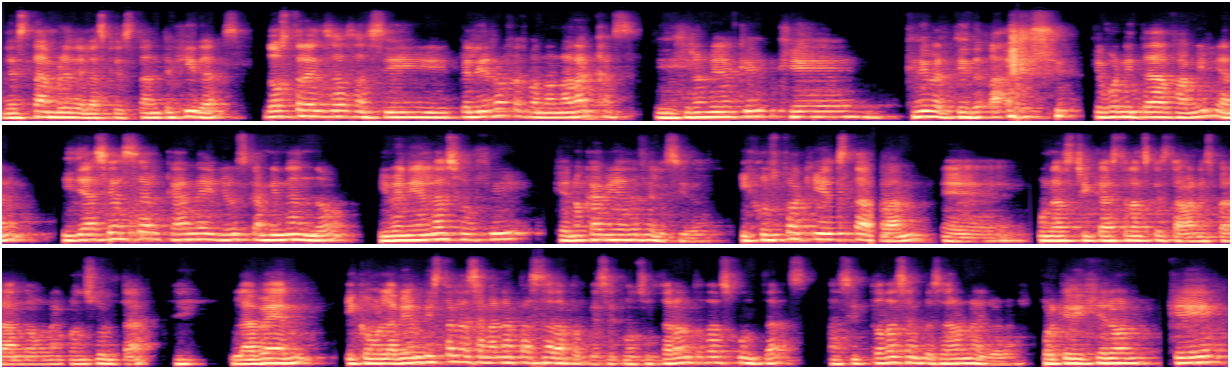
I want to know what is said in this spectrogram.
de estambre de las que están tejidas, dos trenzas así pelirrojas, bueno, naranjas. Y dijeron, mira, qué, qué, qué divertido, qué bonita familia, ¿no? Y ya se acercan ellos caminando y venía la Sofi que no cabía de felicidad. Y justo aquí estaban eh, unas chicas trans que estaban esperando una consulta, la ven y como la habían visto la semana pasada porque se consultaron todas juntas, así todas empezaron a llorar, porque dijeron que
